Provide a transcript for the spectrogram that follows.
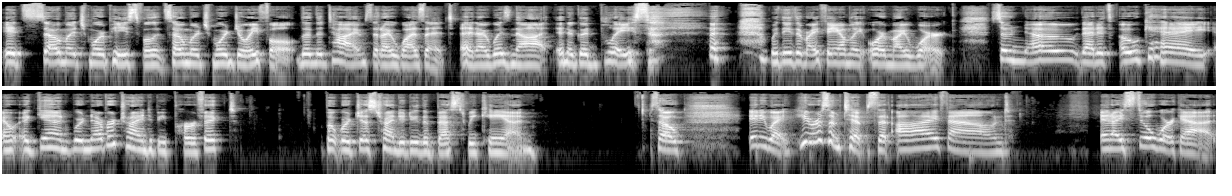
it's so much more peaceful. It's so much more joyful than the times that I wasn't and I was not in a good place. with either my family or my work. So know that it's okay. And again, we're never trying to be perfect, but we're just trying to do the best we can. So Anyway, here are some tips that I found and I still work at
